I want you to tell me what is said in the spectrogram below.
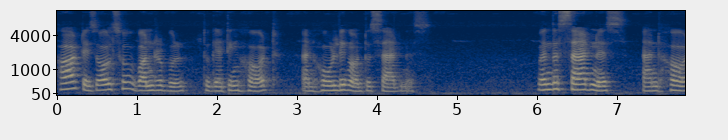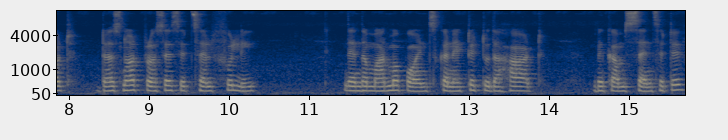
Heart is also vulnerable to getting hurt and holding on to sadness. When the sadness and hurt does not process itself fully, then the marma points connected to the heart become sensitive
